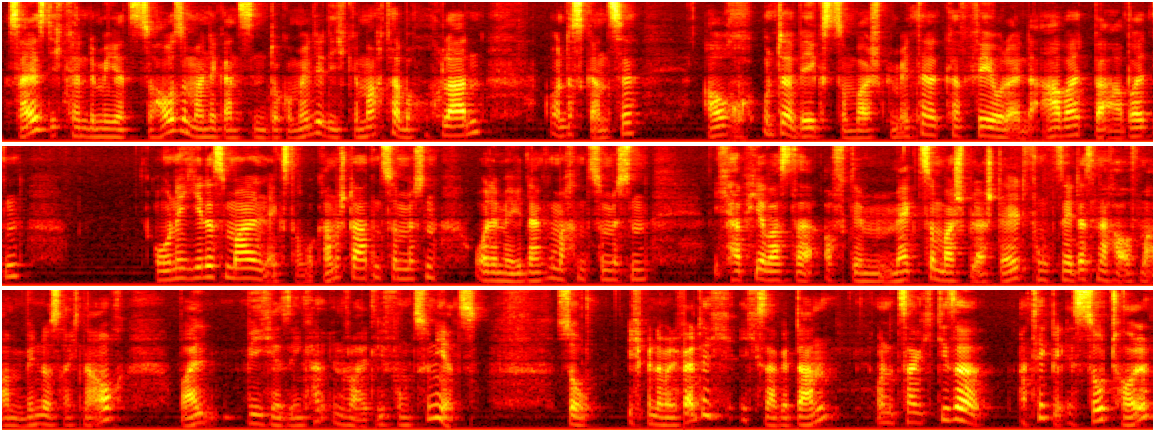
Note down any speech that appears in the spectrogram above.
Das heißt, ich könnte mir jetzt zu Hause meine ganzen Dokumente, die ich gemacht habe, hochladen und das Ganze auch unterwegs, zum Beispiel im Internetcafé oder in der Arbeit, bearbeiten, ohne jedes Mal ein extra Programm starten zu müssen oder mir Gedanken machen zu müssen. Ich habe hier was da auf dem Mac zum Beispiel erstellt, funktioniert das nachher auf meinem Windows-Rechner auch, weil, wie ich hier sehen kann, in Writely funktioniert es. So, ich bin damit fertig, ich sage dann und jetzt sage ich, dieser Artikel ist so toll,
